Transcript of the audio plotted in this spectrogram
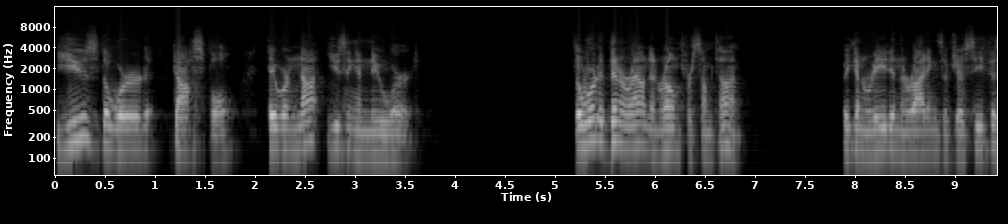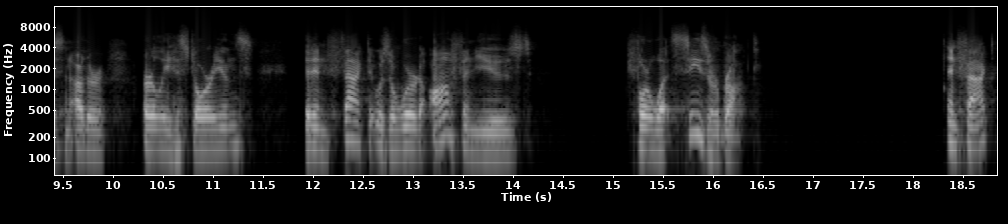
used the word gospel, they were not using a new word. The word had been around in Rome for some time. We can read in the writings of Josephus and other early historians that, in fact, it was a word often used for what Caesar brought. In fact,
